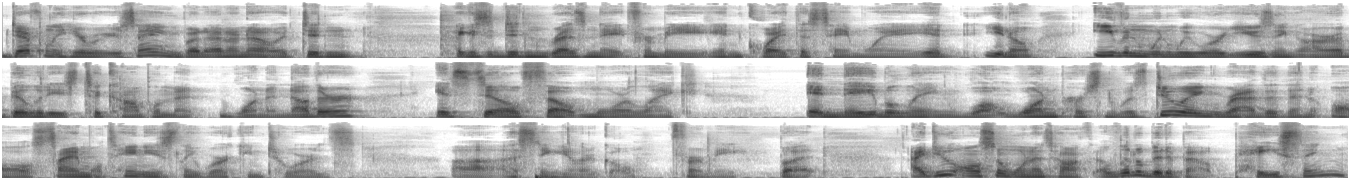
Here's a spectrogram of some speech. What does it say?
definitely hear what you're saying, but I don't know. It didn't. I guess it didn't resonate for me in quite the same way. It, you know, even when we were using our abilities to complement one another, it still felt more like enabling what one person was doing rather than all simultaneously working towards uh, a singular goal for me. But I do also want to talk a little bit about pacing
